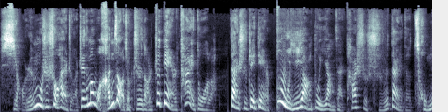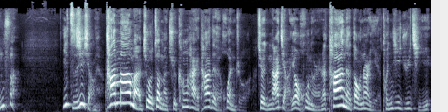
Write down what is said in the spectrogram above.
小人物是受害者，这他妈我很早就知道了。这电影太多了，但是这电影不一样，不一样在他是时代的从犯。你仔细想想，他妈妈就这么去坑害他的患者，就拿假药糊弄人了。他呢，到那儿也囤积居奇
